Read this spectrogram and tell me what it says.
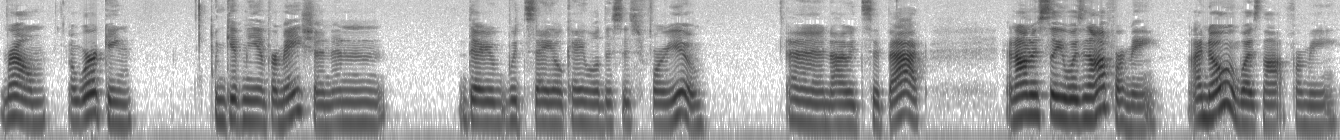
realm of working, and give me information. And they would say, okay, well, this is for you. And I would sit back. And honestly, it was not for me. I know it was not for me.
